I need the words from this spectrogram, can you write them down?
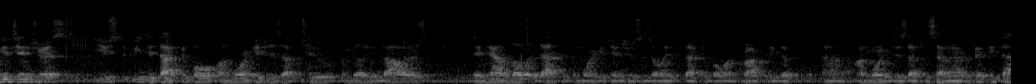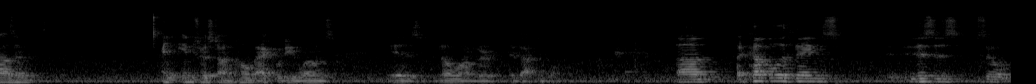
Mortgage interest used to be deductible on mortgages up to a million dollars. They've now lowered that, that the mortgage interest is only deductible on properties up, uh, on mortgages up to seven hundred fifty thousand. And interest on home equity loans is no longer deductible. Um, a couple of things, this is, so,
